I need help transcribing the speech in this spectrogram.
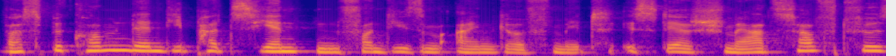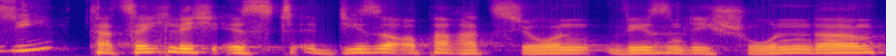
Was bekommen denn die Patienten von diesem Eingriff mit? Ist der schmerzhaft für sie? Tatsächlich ist diese Operation wesentlich schonender,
